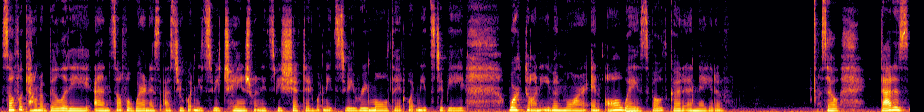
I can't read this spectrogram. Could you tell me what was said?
self accountability and self awareness as to what needs to be changed, what needs to be shifted, what needs to be remolded, what needs to be worked on even more in all ways, both good and negative. So, that is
